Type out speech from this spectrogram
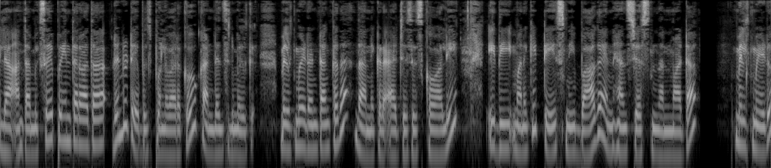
ఇలా అంతా మిక్స్ అయిపోయిన తర్వాత రెండు టేబుల్ స్పూన్ల వరకు కండెన్స్డ్ మిల్క్ మిల్క్ మేడ్ అంటాం కదా దాన్ని ఇక్కడ యాడ్ చేసేసుకోవాలి. ఇది మనకి టేస్ట్ని బాగా ఎన్హాన్స్ చేస్తుందన్నమాట. మిల్క్ మేడ్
